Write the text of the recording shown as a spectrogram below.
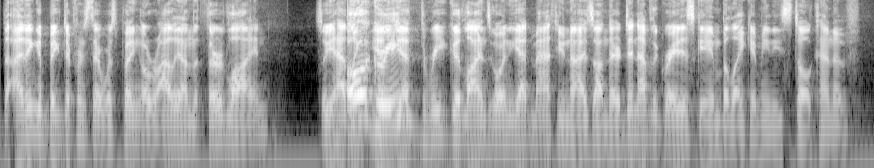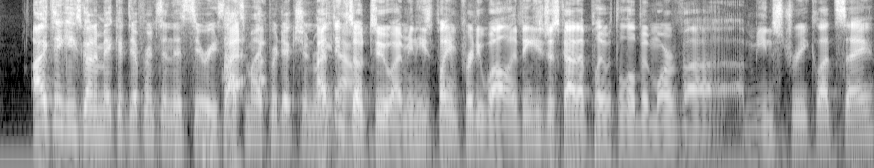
the, I think a big difference there was putting O'Reilly on the third line. So you had Oh, you had, you had three good lines going. You had Matthew Knies on there. Didn't have the greatest game, but like I mean, he's still kind of. I think he's going to make a difference in this series. That's I- my I- prediction right now. I think now. so too. I mean, he's playing pretty well. I think he's just got to play with a little bit more of a, a mean streak, let's say.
